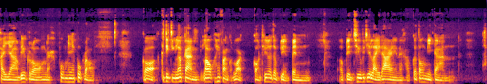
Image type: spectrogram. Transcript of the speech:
พยายามเรียกร้องนะพวกไม่ใช่พวกเรา ก็จริง ๆ แล้วการเล่าให้ฟังก่อนว่าก่อนที่เราจะเปลี่ยนเป็นเปลี่ยนชื่อวิทยาลัยได้นะครับ ก็ต้องมีการท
